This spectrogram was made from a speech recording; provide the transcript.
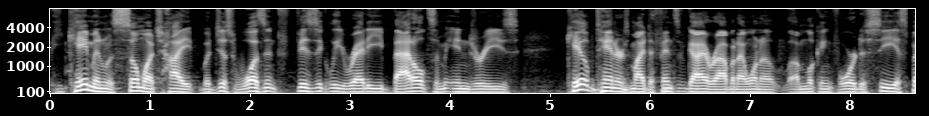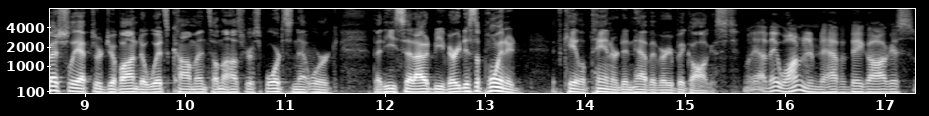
he came in with so much hype, but just wasn't physically ready, battled some injuries. Caleb Tannor is my defensive guy, Robin. I want to. I'm looking forward to see, especially after Jovan Dewitt's comments on the Husker Sports Network, that he said I would be very disappointed if Caleb Tannor didn't have a very big August. Well, yeah, they wanted him to have a big August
